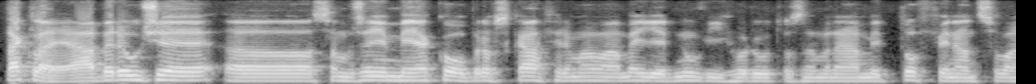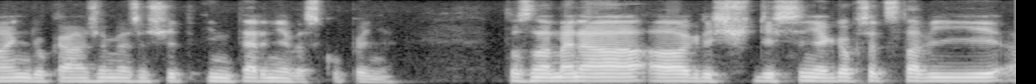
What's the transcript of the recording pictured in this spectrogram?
Takhle, já beru, že uh, samozřejmě my jako obrovská firma máme jednu výhodu, to znamená, my to financování dokážeme řešit interně ve skupině. To znamená, uh, když, když si někdo představí uh,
